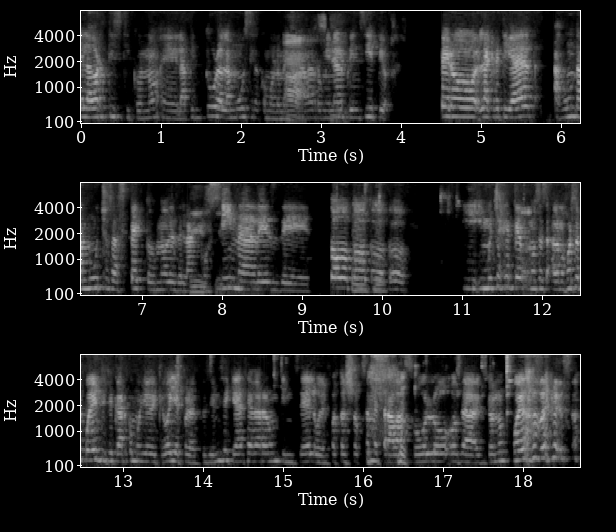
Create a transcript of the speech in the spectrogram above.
el lado artístico, ¿no? Eh, la pintura, la música, como lo ah, mencionaba Romina al principio, pero la creatividad abunda muchos aspectos, ¿no? Desde la cocina, desde todo, todo, todo, todo. Y, mucha gente, no sé, a lo mejor se puede identificar como yo de que, oye, pero pues yo ni siquiera sé agarrar un pincel o el Photoshop se me traba solo, o sea, yo no puedo hacer eso.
